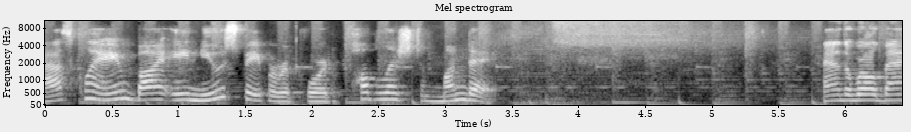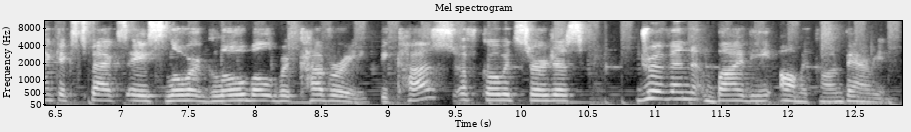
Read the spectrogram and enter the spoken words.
as claimed by a newspaper report published Monday. And the World Bank expects a slower global recovery because of COVID surges driven by the Omicron variant.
